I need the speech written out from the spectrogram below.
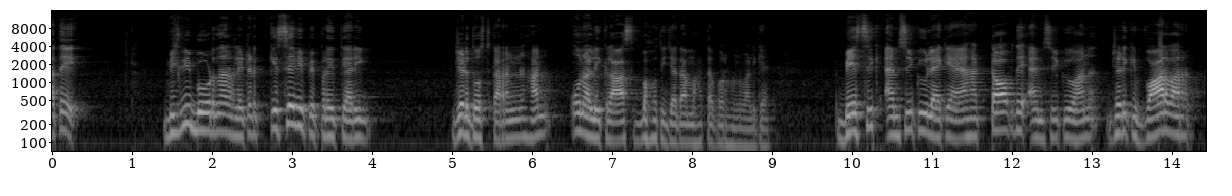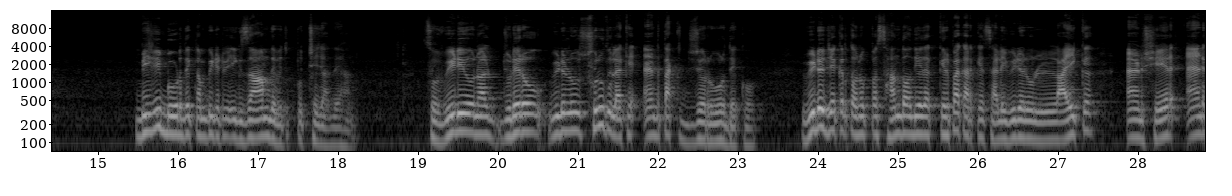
ਅਤੇ ਬਿਜਲੀ ਬੋਰਡ ਨਾਲ ਰਿਲੇਟਡ ਕਿਸੇ ਵੀ ਪੇਪਰ ਦੀ ਤਿਆਰੀ ਜਿਹੜੇ ਦੋਸਤ ਕਰ ਰਹੇ ਹਨ ਉਹਨਾਂ ਲਈ ਕਲਾਸ ਬਹੁਤ ਹੀ ਜ਼ਿਆਦਾ ਮਹੱਤਵਪੂਰਨ ਹੋਣ ਵਾਲੀ ਹੈ। ਬੇਸਿਕ ਐਮਸੀਕਿਊ ਲੈ ਕੇ ਆਇਆ ਹਾਂ ਟੌਪ ਦੇ ਐਮਸੀਕਿਊ ਹਨ, ਜਿਹੜੇ ਕਿ ਵਾਰ-ਵਾਰ ਬਿਜਲੀ ਬੋਰਡ ਦੇ ਕੰਪੀਟੀਟਿਵ ਐਗਜ਼ਾਮ ਦੇ ਵਿੱਚ ਪੁੱਛੇ ਜਾਂਦੇ ਹਨ। ਸੋ ਵੀਡੀਓ ਨਾਲ ਜੁੜੇ ਰਹੋ ਵੀਡੀਓ ਨੂੰ ਸ਼ੁਰੂ ਤੋਂ ਲੈ ਕੇ ਐਂਡ ਤੱਕ ਜ਼ਰੂਰ ਦੇਖੋ। ਵੀਡੀਓ ਜੇਕਰ ਤੁਹਾਨੂੰ ਪਸੰਦ ਆਉਂਦੀ ਹੈ ਤਾਂ ਕਿਰਪਾ ਕਰਕੇ ਸਾਡੀ ਵੀਡੀਓ ਨੂੰ like and share and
